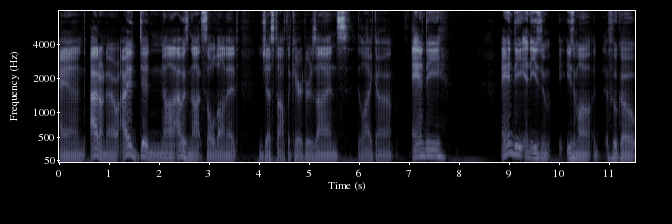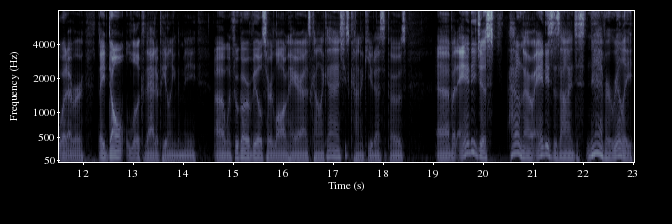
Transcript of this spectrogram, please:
and I don't know. I did not. I was not sold on it just off the character designs. Like uh, Andy, Andy and Izum, Izuma Fuko, whatever. They don't look that appealing to me. Uh, when Fuko reveals her long hair, it's kind of like, eh, she's kind of cute, I suppose. Uh, but Andy just, I don't know, Andy's design just never really,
